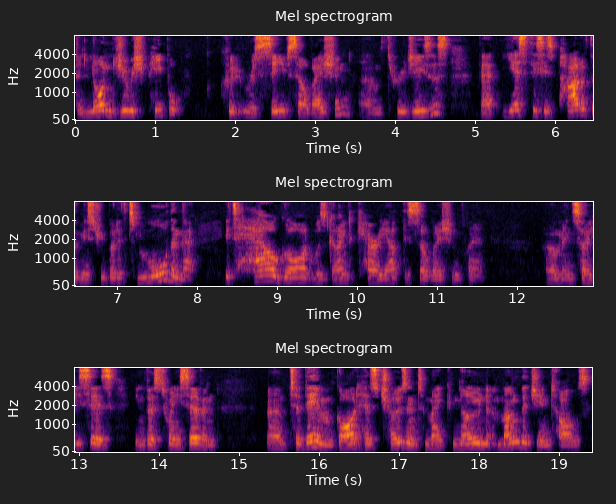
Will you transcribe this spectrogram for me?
the non Jewish people could receive salvation um, through Jesus, that yes, this is part of the mystery, but it's more than that. It's how God was going to carry out this salvation plan. Um, and so he says in verse 27 um, To them, God has chosen to make known among the Gentiles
